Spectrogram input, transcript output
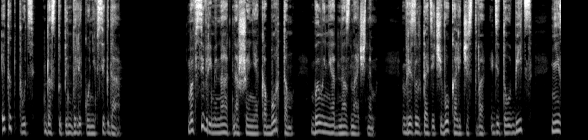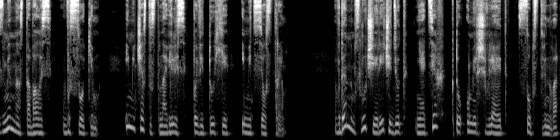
этот путь доступен далеко не всегда. Во все времена отношение к абортам было неоднозначным в результате чего количество детоубийц неизменно оставалось высоким. Ими часто становились повитухи и медсестры. В данном случае речь идет не о тех, кто умерщвляет собственного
